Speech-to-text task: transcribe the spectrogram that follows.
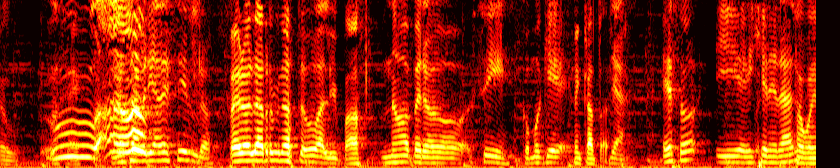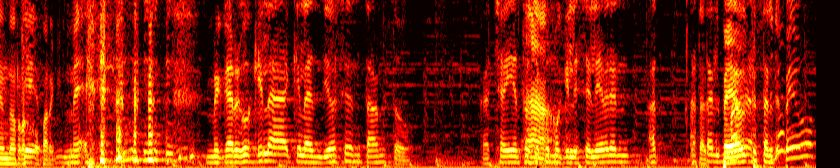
Uh, no sé. Uh, ah. No sabría decirlo. Pero le arruinaste Dua Lipa. No, pero sí, como que. Me encanta. Ya. Eso, y en general. Está poniendo rojo que para que me, me cargó que la, que la endiosen tanto. ¿Cachai? Entonces, Ah. como que le celebren a- hasta, el el, peo que hasta el peo,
